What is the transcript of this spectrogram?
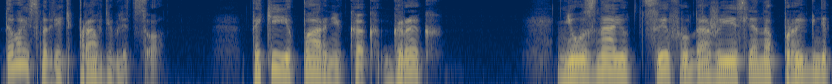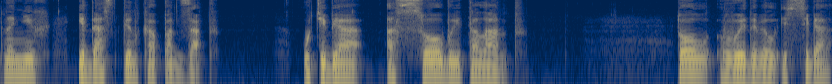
Давай смотреть правде в лицо. Такие парни, как Грег, не узнают цифру, даже если она прыгнет на них и даст пинка под зад. У тебя особый талант». Тол выдавил из себя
